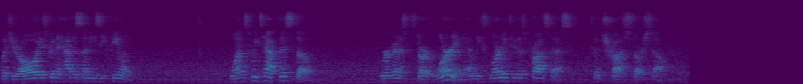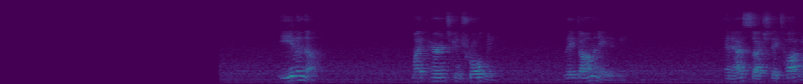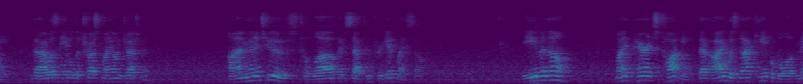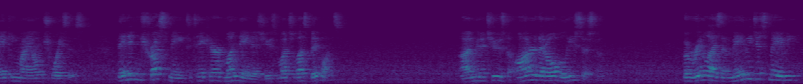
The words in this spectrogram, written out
but you're always going to have this uneasy feeling. Once we tap this, though, we're going to start learning, at least learning through this process, to trust ourselves. Even though my parents controlled me, they dominated me, and as such, they taught me that I wasn't able to trust my own judgment. I'm going to choose to love, accept, and forgive myself. Even though my parents taught me that I was not capable of making my own choices, they didn't trust me to take care of mundane issues, much less big ones. I'm going to choose to honor that old belief system, but realize that maybe, just maybe,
